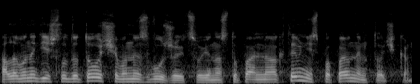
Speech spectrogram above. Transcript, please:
але вони дійшли до того, що вони звужують свою наступальну активність по певним точкам.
